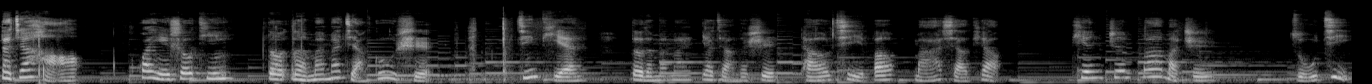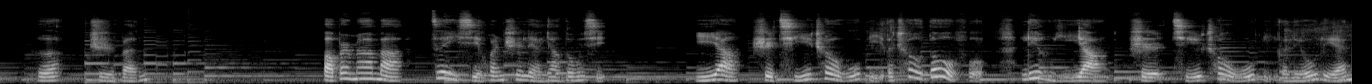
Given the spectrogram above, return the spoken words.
大家好，欢迎收听豆乐妈妈讲故事。今天豆豆妈妈要讲的是《淘气包马小跳》，天真妈妈之足迹和指纹。宝贝儿妈妈最喜欢吃两样东西，一样是奇臭无比的臭豆腐，另一样是奇臭无比的榴莲。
